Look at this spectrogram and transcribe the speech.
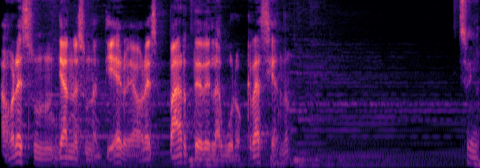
Ahora es un, ya no es un antihéroe, ahora es parte de la burocracia, ¿no? Sí.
